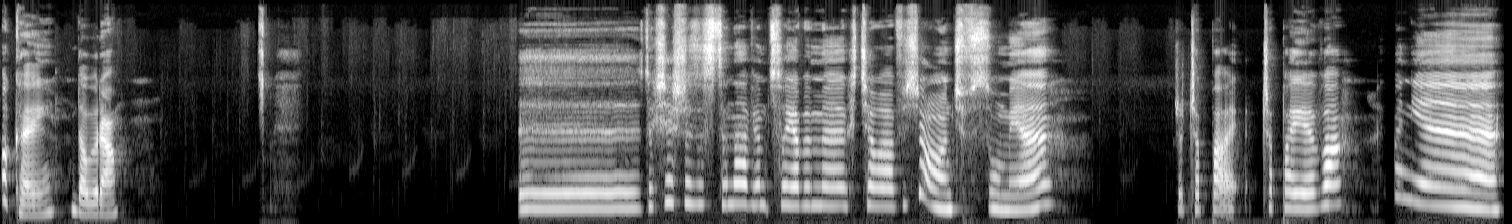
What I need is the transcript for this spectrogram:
Okej, dobra. Yy, tak się jeszcze zastanawiam, co ja bym e, chciała wziąć w sumie. Że Czapa, Czapajewa? Chyba nie.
